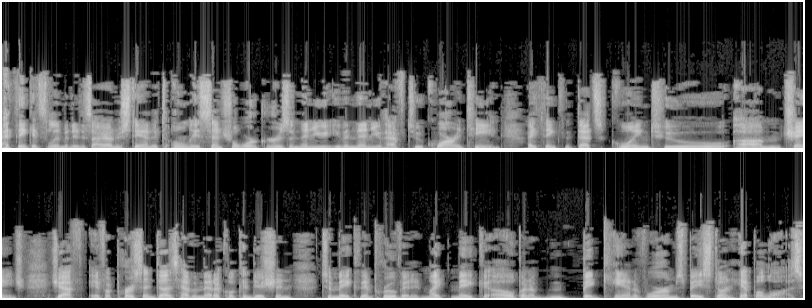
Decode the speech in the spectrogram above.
I think it's limited, as I understand it, to only essential workers, and then you even then you have to quarantine. I think that that's going to um, change. Jeff, if a person does have a medical condition, to make them prove it, it might make uh, open a big can of worms based on HIPAA laws.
